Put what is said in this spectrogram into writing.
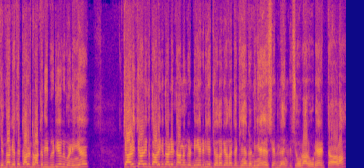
ਜਿੱਦਾਂ ਕਿ ਇੱਥੇ ਕੱਲ ਟਰੱਕ ਦੀ ਵੀਡੀਓ ਵੀ ਬਣੀ ਆ 40 40 41 41 ਟਨ ਗੱਡੀਆਂ, ਜਿਹੜੀਆਂ 14 14 ਚੱਕੀਆਂ ਗੱਡੀਆਂ, ਇਹ ਸ- ਲੈਂਕ- ਚੌੜਾ ਰੋਡ ਆ, ਇੱਟਾਂ ਵਾਲਾ।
